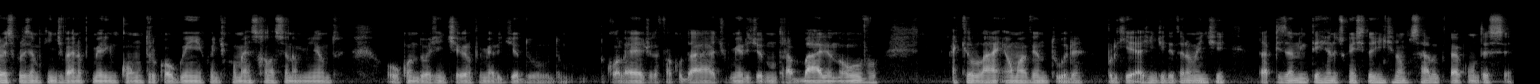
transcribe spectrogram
vez, por exemplo, que a gente vai no primeiro encontro com alguém, quando a gente começa o relacionamento, ou quando a gente chega no primeiro dia do, do, do colégio, da faculdade, primeiro dia de um trabalho novo, aquilo lá é uma aventura. Porque a gente literalmente tá pisando em terreno desconhecido, a gente não sabe o que vai acontecer.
